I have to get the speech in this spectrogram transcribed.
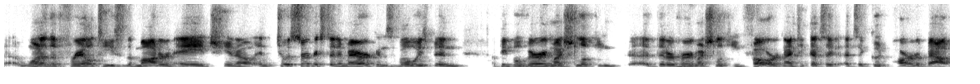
uh, one of the frailties of the modern age you know. And to a certain extent americans have always been people very much looking uh, that are very much looking forward and i think that's a that's a good part about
